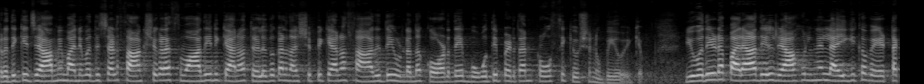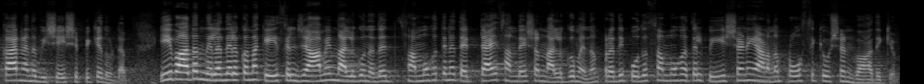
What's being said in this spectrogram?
പ്രതിക്ക് ജാമ്യം അനുവദിച്ചാൽ സാക്ഷികളെ സ്വാധീനിക്കാനോ തെളിവുകൾ നശിപ്പിക്കാനോ സാധ്യതയുണ്ടെന്ന് കോടതിയെ ബോധ്യപ്പെടുത്താൻ പ്രോസിക്യൂഷൻ ഉപയോഗിക്കും. യുവതിയുടെ പരാതിയിൽ രാഹുലിനെ ലൈംഗിക വേട്ടക്കാരൻ എന്ന് വിശേഷിപ്പിക്കുന്നുണ്ട്. ഈ വാദം നിലനിൽക്കുന്ന കേസിൽ ജാമ്യം നൽകുന്നത് സമൂഹത്തിന് തെറ്റായ സന്ദേശം നൽകുമെന്നും പ്രതി പൊതുസമൂഹത്തിൽ ഭീഷണിയാണെന്നും പ്രോസിക്യൂഷൻ വാദിക്കും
